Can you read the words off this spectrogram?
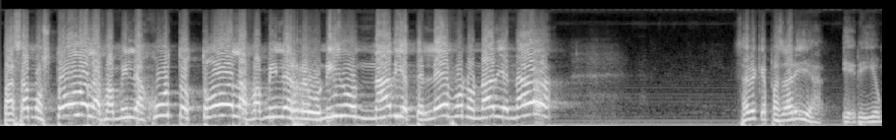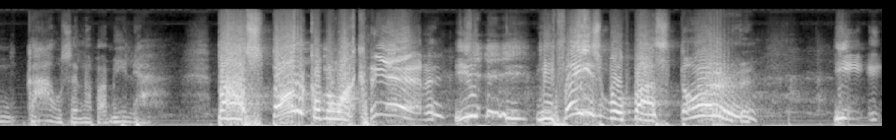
pasamos toda la familia juntos, toda la familia reunidos, nadie teléfono, nadie nada. ¿Sabe qué pasaría? Iría un caos en la familia. Pastor, ¿cómo va a creer? Mi Facebook, pastor. Y,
